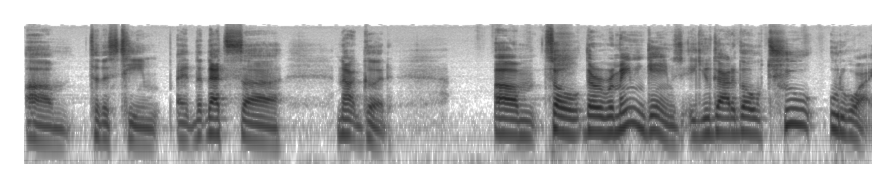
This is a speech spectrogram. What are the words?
um, to this team. That's uh, not good. Um, so the remaining games, you got to go to Uruguay,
